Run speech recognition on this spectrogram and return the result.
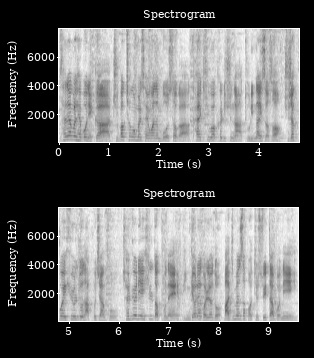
사냥을 해보니까 주박 청음을 사용하는 몬스터가 칼키와 크리슈나 둘이나 있어서 주작부의 효율도 나쁘지 않고 철괴리의 힐 덕분에 빈결에 걸려도 맞으면서 버틸 수 있다 보니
